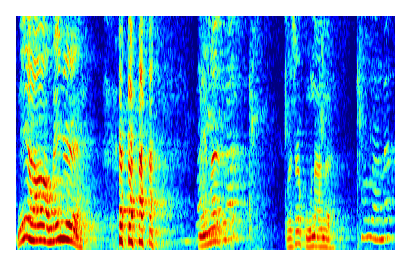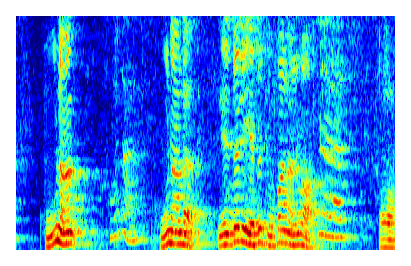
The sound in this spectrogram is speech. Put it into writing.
你好，美女，哈哈哈哈，你们我是湖南的，湖南的，湖南湖南。湖南的，你这里也是煮饭的是吧？对啊，哦，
